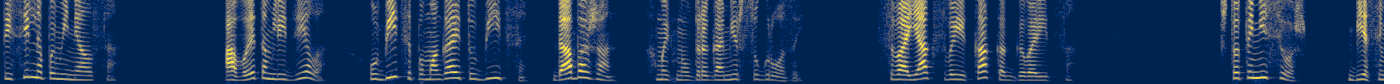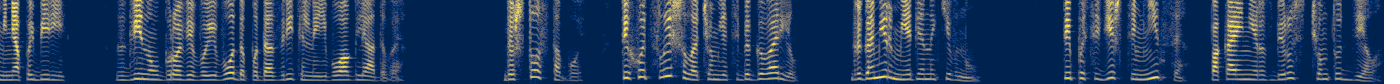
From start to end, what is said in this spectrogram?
ты сильно поменялся. А в этом ли дело? Убийца помогает убийце, да, Бажан?» — хмыкнул Драгомир с угрозой. «Свояк свояка, как говорится». «Что ты несешь? Бесы меня побери!» — сдвинул брови воевода, подозрительно его оглядывая. «Да что с тобой? Ты хоть слышал, о чем я тебе говорил?» Драгомир медленно кивнул. «Ты посидишь в темнице, пока я не разберусь, в чем тут дело.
